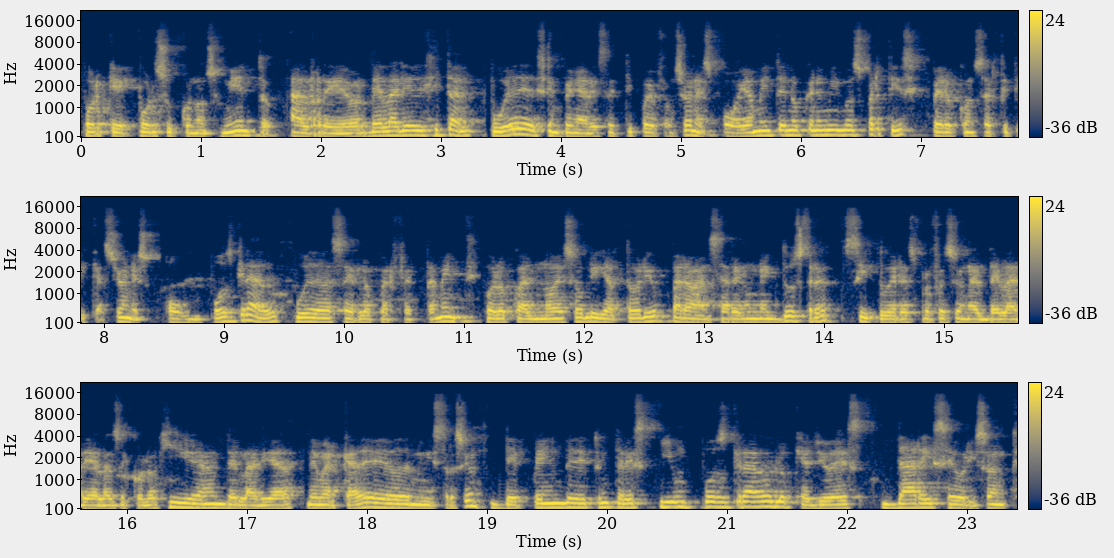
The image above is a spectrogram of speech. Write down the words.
porque por su conocimiento alrededor del área digital puede desempeñar este tipo de funciones. Obviamente no con el mismo expertise, pero con certificaciones o un posgrado puede hacerlo perfectamente, por lo cual no es obligatorio para avanzar en una industria si tú eres profesional del área de la psicología, del área de mercadeo, de administración. Depende de tu interés y un posgrado lo que ayuda es dar ese horizonte.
